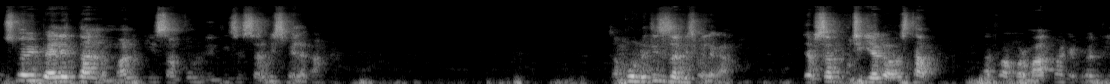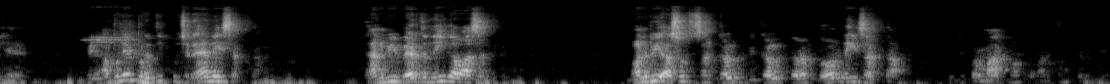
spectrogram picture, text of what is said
उसमें भी पहले तन मन की संपूर्ण रीति से सर्विस में लगा। संपूर्ण रीति से सर्विस में लगा। जब सब कुछ यज्ञ अवस्था अथवा परमात्मा के प्रति है फिर अपने प्रति कुछ रह नहीं सकता। धन भी व्यर्थ नहीं गवा सकते। मन भी अशुद्ध संकल्प विकल्प तरफ़ दौड़ नहीं सकता, क्योंकि तो परमात्मा को अर्पण कर दिया।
